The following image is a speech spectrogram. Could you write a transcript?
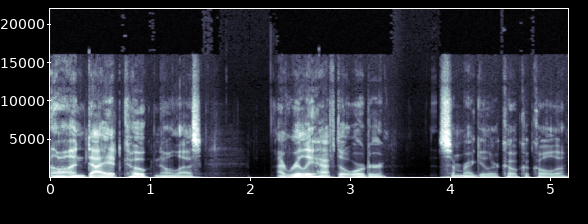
Oh, and Diet Coke, no less. I really have to order some regular Coca Cola.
